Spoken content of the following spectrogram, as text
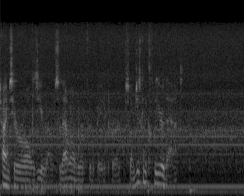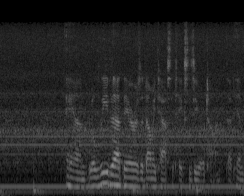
times here are all zero, so that won't work for the beta PERT. So I'm just going to clear that. And we'll leave that there as a dummy task that takes zero time, that end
